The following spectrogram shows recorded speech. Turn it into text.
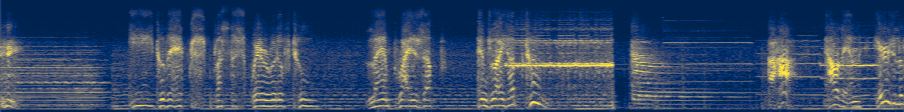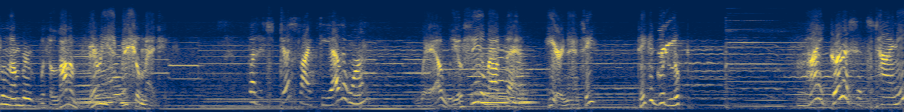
e to the x plus the square root of 2. Lamp rise up and light up too. Then, here's a little number with a lot of very special magic. But it's just like the other one. Well, we'll see about that. Here, Nancy, take a good look. My goodness, it's tiny.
